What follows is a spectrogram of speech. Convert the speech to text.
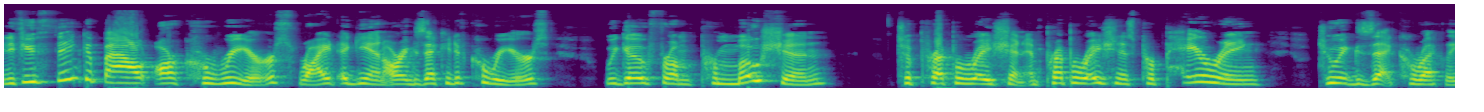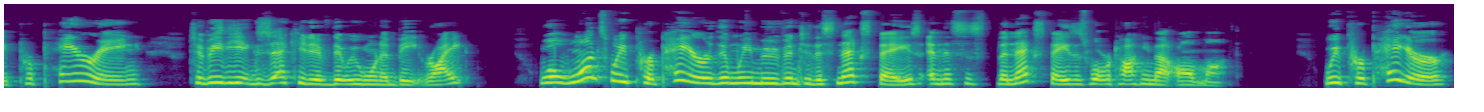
And if you think about our careers, right, again, our executive careers, we go from promotion to preparation. And preparation is preparing to exec correctly, preparing to be the executive that we want to be, right? Well, once we prepare, then we move into this next phase. And this is the next phase is what we're talking about all month. We prepare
